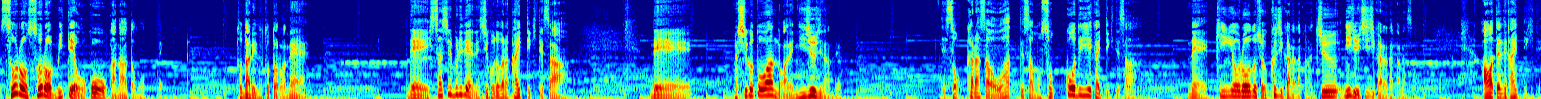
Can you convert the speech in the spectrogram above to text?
そろそろ見ておこうかなと思って。となりのトトロね。で、久しぶりだよね、仕事から帰ってきてさ。で、まあ、仕事終わんのがね、20時なんだよ。で、そっからさ、終わってさ、もう速攻で家帰ってきてさ、ね金曜ロードショー9時からだから、10、21時からだからさ、慌てて帰ってきて。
